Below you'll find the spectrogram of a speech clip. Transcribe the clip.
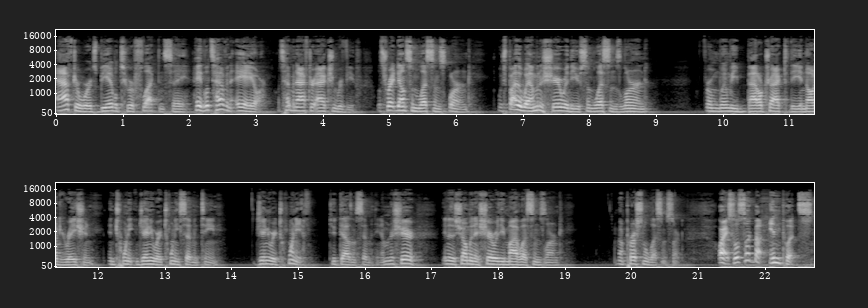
afterwards be able to reflect and say, hey, let's have an AAR. Let's have an after action review. Let's write down some lessons learned. Which, by the way, I'm going to share with you some lessons learned from when we battle tracked the inauguration in 20, January 2017, January 20th, 2017. I'm going to share, at the end of the show, I'm going to share with you my lessons learned, my personal lessons learned. All right, so let's talk about inputs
